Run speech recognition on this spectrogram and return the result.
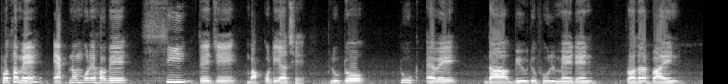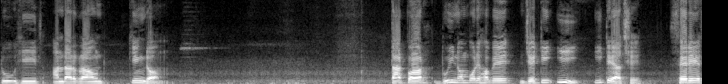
প্রথমে এক নম্বরে হবে সিতে যে বাক্যটি আছে Pluto took away the beautiful maiden Proserpine to his underground kingdom. তারপর দুই নম্বরে হবে যেটি ই, ইতে আছে। Ceres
